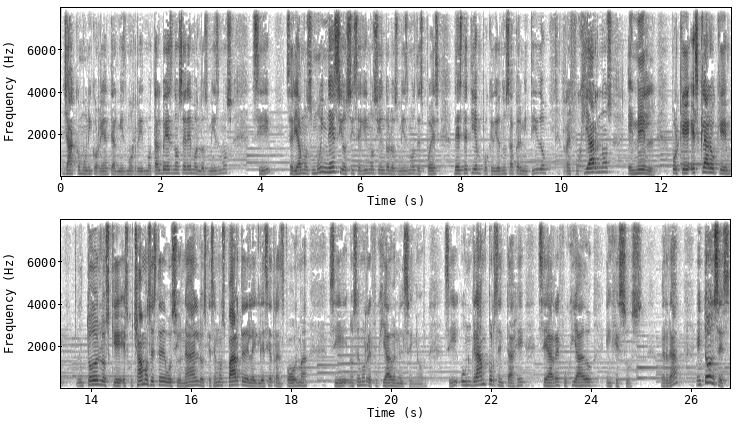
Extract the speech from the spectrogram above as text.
ya común y corriente, al mismo ritmo. Tal vez no seremos los mismos, ¿sí? Seríamos muy necios si seguimos siendo los mismos después de este tiempo que Dios nos ha permitido refugiarnos en Él. Porque es claro que todos los que escuchamos este devocional, los que hacemos parte de la iglesia Transforma, ¿sí? nos hemos refugiado en el Señor. ¿sí? Un gran porcentaje se ha refugiado en Jesús, ¿verdad? Entonces,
